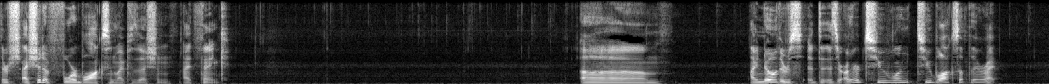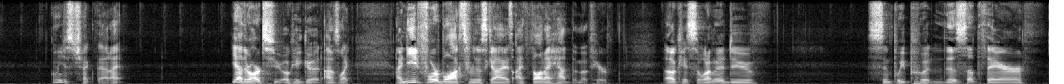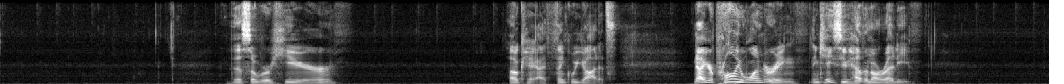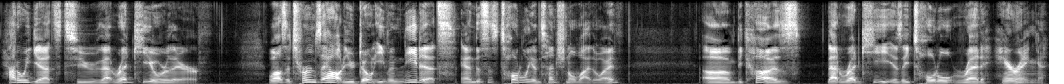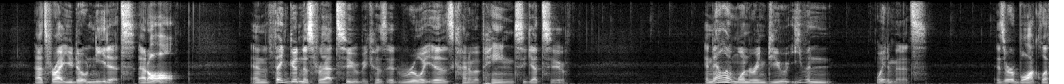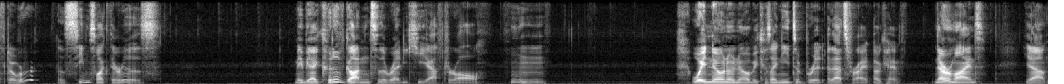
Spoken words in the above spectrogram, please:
There's, I should have four blocks in my possession, I think. Um, I know there's. Is there? Are there two one two blocks up there? Right. Let me just check that. I. Yeah, there are two. Okay, good. I was like, I need four blocks for this, guys. I thought I had them up here. Okay, so what I'm gonna do. Simply put this up there. This over here. Okay, I think we got it. Now you're probably wondering, in case you haven't already, how do we get to that red key over there? Well, as it turns out, you don't even need it. And this is totally intentional, by the way. Um, because that red key is a total red herring. That's right, you don't need it at all. And thank goodness for that too, because it really is kind of a pain to get to. And now I'm wondering, do you even... Wait a minute. Is there a block left over? It seems like there is. Maybe I could have gotten to the red key after all. Hmm. Wait, no, no, no, because I need to bridge. That's right. Okay. Never mind. Yeah.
